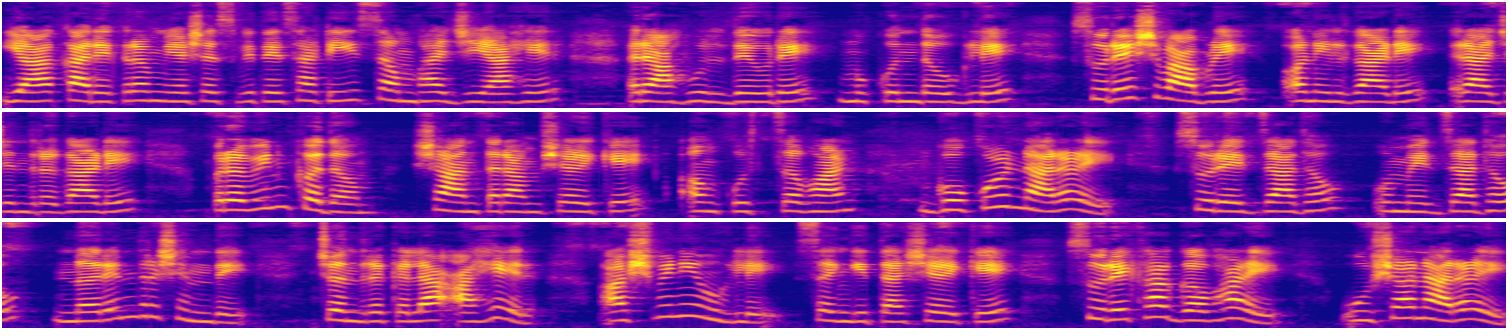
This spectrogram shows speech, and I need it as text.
या कार्यक्रम यशस्वीतेसाठी संभाजी आहेर राहुल देवरे मुकुंद उगले सुरेश वाबळे अनिल गाडे राजेंद्र गाडे प्रवीण कदम शांताराम शेळके अंकुश चव्हाण गोकुळ नारळे सुरेश जाधव उमेश जाधव नरेंद्र शिंदे चंद्रकला आहेर अश्विनी उगले संगीता शेळके सुरेखा गव्हाळे उषा नारळे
